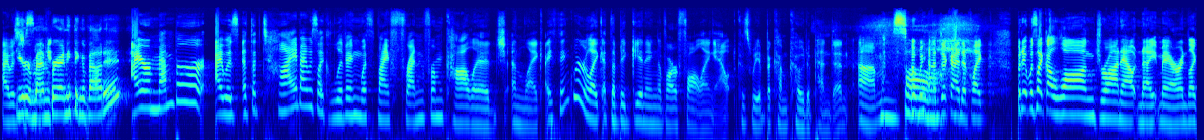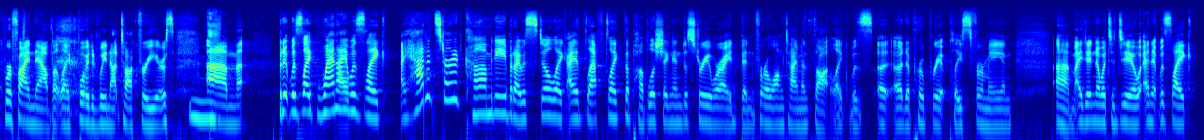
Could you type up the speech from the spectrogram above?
I was you just, like, remember anything about it? I remember I was at the time I was like living with my friend from college and like I think we were like at the beginning of our falling out because we had become codependent. Um so we had to kind of like but it was like a long drawn out nightmare and like we're fine now but like boy did we not talk for years. Um but it was like when I was like I hadn't started comedy but I was still like I had left like the publishing industry where I had been for a long time and thought like was a, an appropriate place for me. And um I didn't know what to do. And it was like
